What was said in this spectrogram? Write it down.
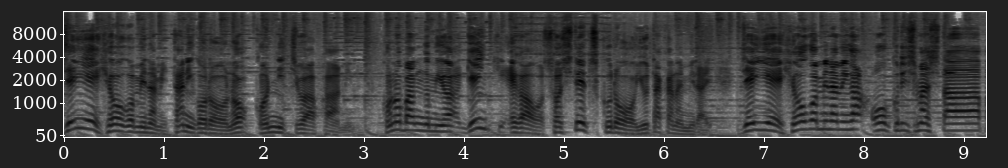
JA 兵庫南谷五郎のこんにちはファーミン。この番組は元気笑顔そして作ろう豊かな未来。JA 兵庫南がお送りしました。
